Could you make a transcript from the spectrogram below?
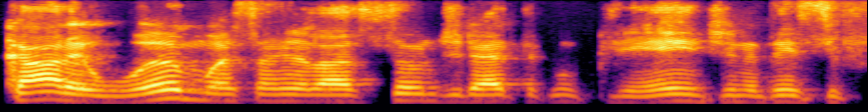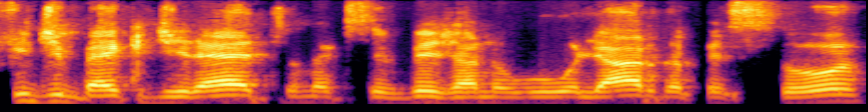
cara, eu amo essa relação direta com o cliente, né? Tem esse feedback direto, né? Que você vê já no olhar da pessoa.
